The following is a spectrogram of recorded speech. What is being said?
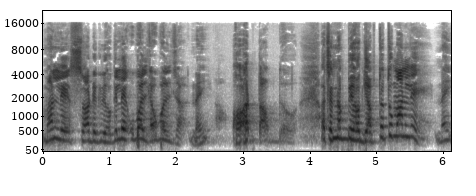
मान ले, सौ डिग्री हो गया। ले, उबल जा उबल जा। नहीं, और ताप दो। अच्छा नब्बे हो गया, अब तो तू मान ले। नहीं,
